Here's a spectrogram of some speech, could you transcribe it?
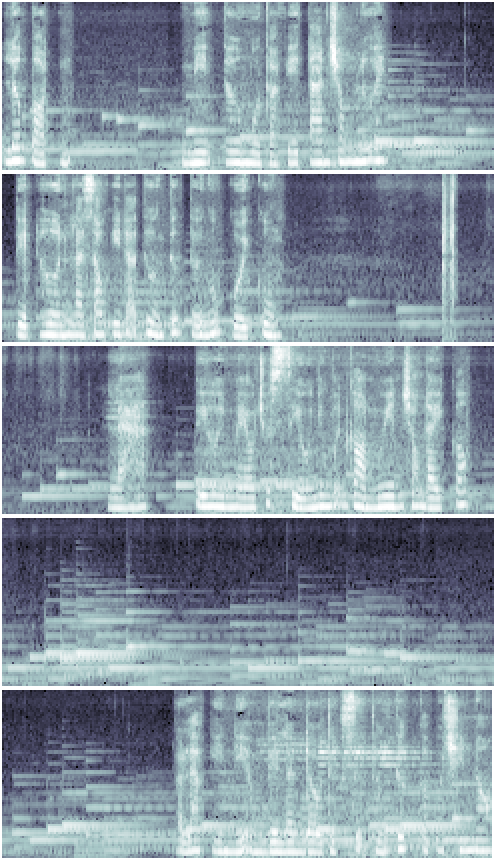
lớp bọt mịn thơm mùi cà phê tan trong lưỡi. Tuyệt hơn là sau khi đã thưởng thức tới ngụm cuối cùng. Lá, tuy hơi méo chút xíu nhưng vẫn còn nguyên trong đáy cốc. Đó là kỷ niệm về lần đầu thực sự thưởng thức cappuccino.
